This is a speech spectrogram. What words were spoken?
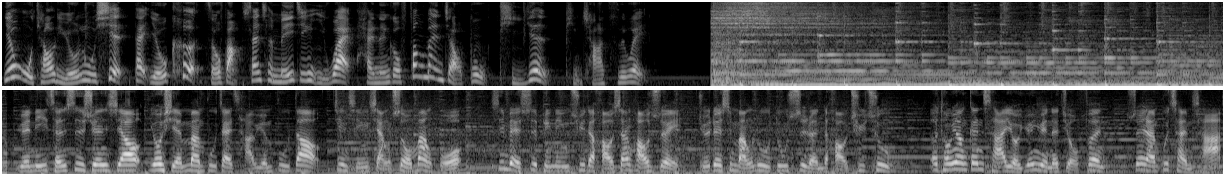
有五条旅游路线，带游客走访山城美景以外，还能够放慢脚步，体验品茶滋味。远离城市喧嚣，悠闲漫步在茶园步道，尽情享受慢活。新北市平林区的好山好水，绝对是忙碌都市人的好去处。而同样跟茶有渊源的九份，虽然不产茶，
